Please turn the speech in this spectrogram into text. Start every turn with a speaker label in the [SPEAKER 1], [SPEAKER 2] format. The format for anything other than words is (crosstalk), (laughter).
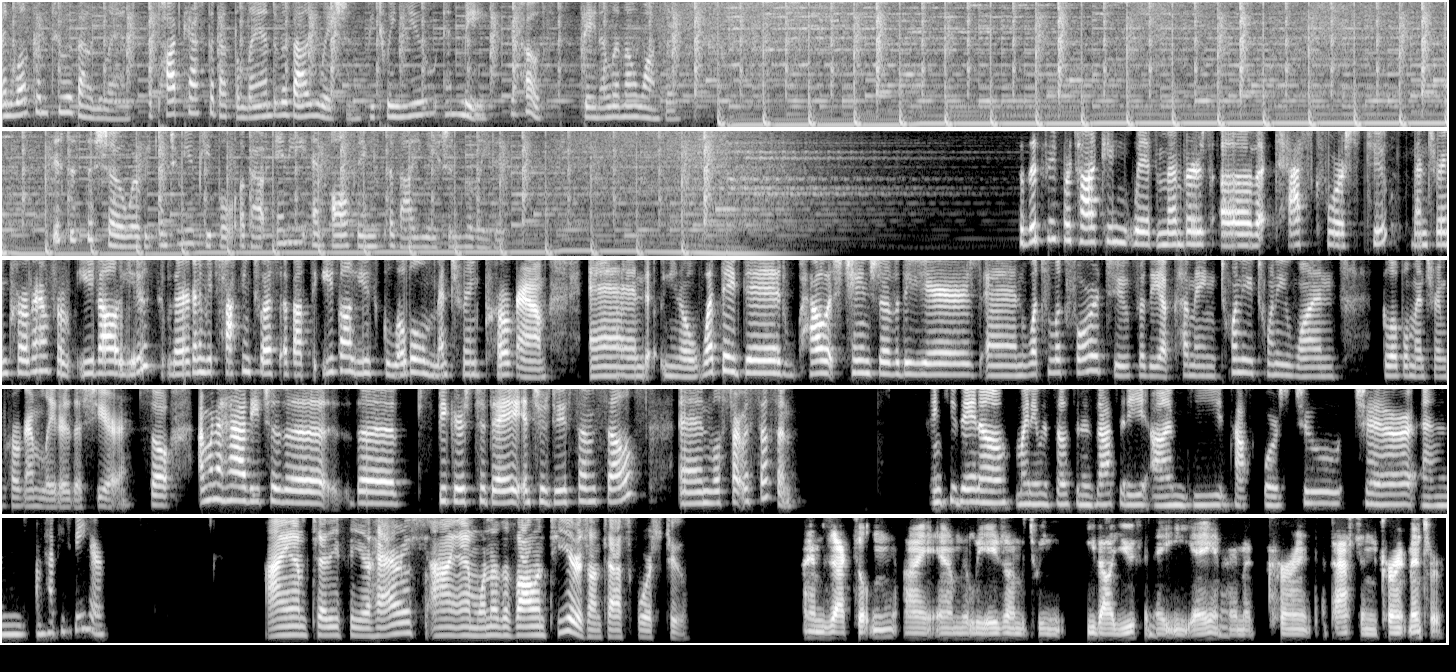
[SPEAKER 1] and welcome to Evaluland, the podcast about the land of evaluation between you and me, your host, Dana Linnell Wanzer. This is the show where we interview people about any and all things evaluation related. This week we're talking with members of Task Force 2 mentoring program from Eval Youth. They're going to be talking to us about the Eval Youth Global Mentoring Program and you know what they did, how it's changed over the years and what to look forward to for the upcoming 2021 global mentoring program later this year. So I'm going to have each of the the speakers today introduce themselves and we'll start with Sosin.
[SPEAKER 2] Thank you, Dana. My name is Sosin Izatari. I'm the Task Force 2 chair, and I'm happy to be here.
[SPEAKER 3] I am Teddy Theo Harris. I am one of the volunteers on Task Force 2.
[SPEAKER 4] I am Zach Tilton. I am the liaison between Eval Youth and AEA, and I am a current, a past and current mentor.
